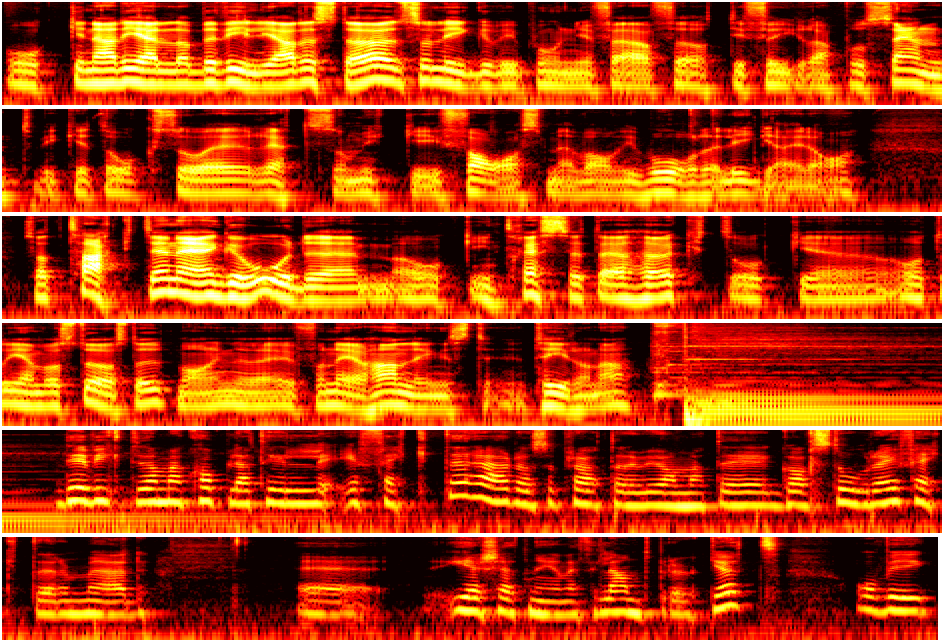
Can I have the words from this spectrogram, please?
Och när det gäller beviljade stöd så ligger vi på ungefär 44 procent vilket också är rätt så mycket i fas med var vi borde ligga idag. Så att takten är god eh, och intresset är högt och eh, återigen vår största utmaning nu är att få ner handläggningstiderna. Det är viktigt om man kopplar till effekter här då så pratade vi om att det gav stora effekter med eh, ersättningarna till lantbruket. Och vi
